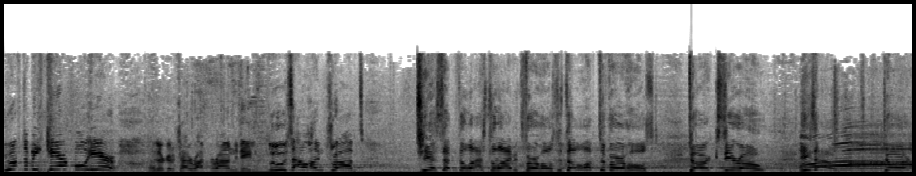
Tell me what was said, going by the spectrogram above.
You have to be careful here. Oh, they're gonna try to wrap around and they lose out on dropped. TSM the last alive. It's Verhulst. It's all up to Verhulst. Dark Zero. He's out. Oh! Dark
